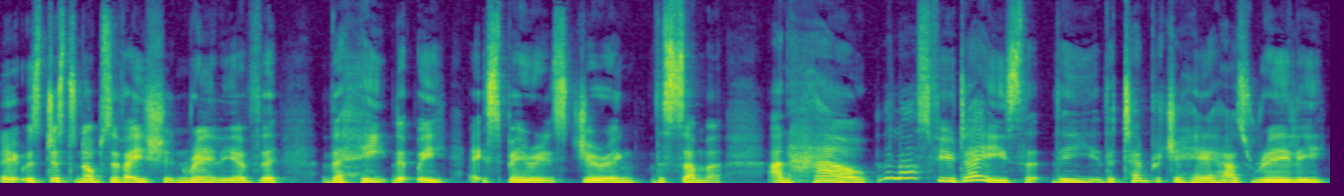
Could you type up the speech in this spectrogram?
it was just an observation, really, of the the heat that we experienced during the summer and how the last few days that the the temperature here has really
